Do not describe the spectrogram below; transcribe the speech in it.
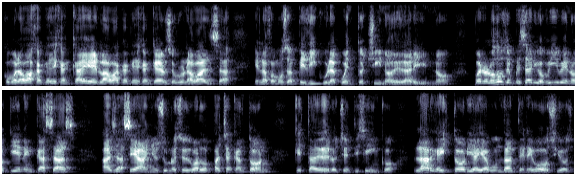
como la vaca que dejan caer, la vaca que dejan caer sobre una balsa en la famosa película Cuento chino de Darín, ¿no? Bueno, los dos empresarios viven o tienen casas allá hace años. Uno es Eduardo Pacha Cantón, que está desde el 85, larga historia y abundantes negocios,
